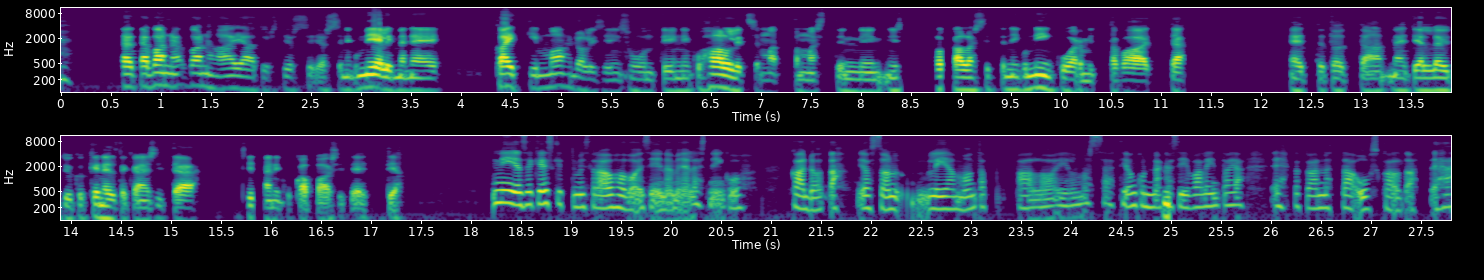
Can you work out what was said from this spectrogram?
tämä vanha, vanha ajatus, jos, jos se niin kuin mieli menee kaikkiin mahdollisiin suuntiin niin kuin hallitsemattomasti, niin, niin se alkaa olla sitten niin, kuin niin kuormittavaa, että, että tota, mä en tiedä löytyykö keneltäkään sitä, sitä niin kuin kapasiteettia. Niin, ja se keskittymisrauha voi siinä mielessä niin kuin kadota, jos on liian monta palloa ilmassa. Että jonkunnäköisiä valintoja ehkä kannattaa uskaltaa tehdä,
